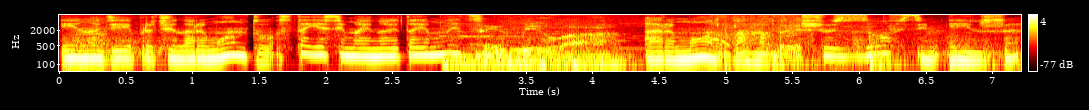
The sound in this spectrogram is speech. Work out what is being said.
Іноді причина ремонту стає сімейною таємницею. Міла. А ремонт нагадує щось зовсім інше.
